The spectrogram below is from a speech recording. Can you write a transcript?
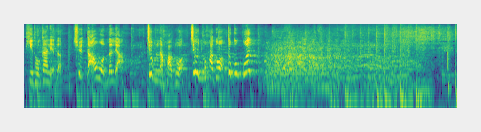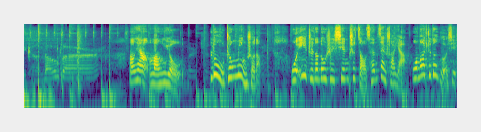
劈头盖脸的去打我们俩，就你们俩话多，就你们话多，都给我滚！OK，啊网友陆中命说道：“我一直呢都是先吃早餐再刷牙，我妈觉得恶心，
